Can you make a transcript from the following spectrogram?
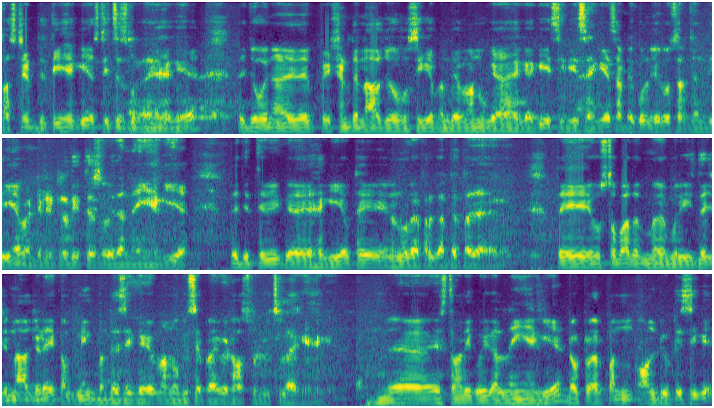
ਫਸਟ ਏਡ ਦਿੱਤੀ ਹੈਗੀ ਹੈ ਸਟਿਚਸ ਲਗਾਏ ਹੈਗੇ ਆ ਤੇ ਜੋ ਇਹਨਾਂ ਦੇ ਪੇਸ਼ੈਂਟ ਦੇ ਨਾਲ ਜੋ ਸੀਗੇ ਬੰਦੇ ਉਹਨਾਂ ਨੂੰ ਗਿਆ ਹੈਗਾ ਕਿ ਸੀਰੀਅਸ ਹੈਗੇ ਆ, ਸਾਡੇ ਕੋਲ ਨਿਊਰੋ ਸਰਜਨ ਦੀ ਜਾਂ ਵੈਂਟੀਲੇਟਰ ਦੀ ਇੱਥੇ ਸੁਵਿਧਾ ਨਹੀਂ ਹੈਗੀ ਹੈ ਤੇ ਜਿੱਥੇ ਵੀ ਹੈਗੀ ਹੈ ਉੱਥੇ ਇਹਨਾਂ ਨੂੰ ਰੈਫਰ ਕਰ ਦਿੱਤਾ ਜਾਏਗਾ। ਤੇ ਉਸ ਤੋਂ ਬਾਅਦ ਮ- ਮਰੀਜ਼ ਦੇ ਨਾਲ ਜਿਹੜੇ ਕੰਪਨੀ ਬੰਦੇ ਸੀਗੇ ਉਹਨਾਂ ਨੂੰ ਕਿਸੇ ਪ੍ਰਾਈਵੇਟ ਹਸਪੀਟਲ ਵਿੱਚ ਲੈ ਗਏ ਹੈਗੇ। ਇਸ ਤਰ੍ਹਾਂ ਦੀ ਕੋਈ ਗੱਲ ਨਹੀਂ ਹੈਗੀ ਹੈ। ਡਾਕਟਰ ਅਰਪਨ ਔਨ ਡਿਊਟੀ ਸੀਗੇ।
